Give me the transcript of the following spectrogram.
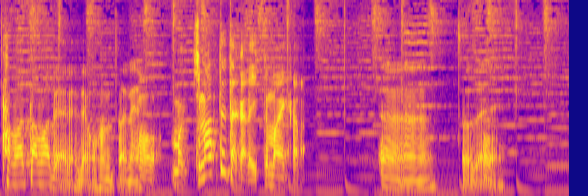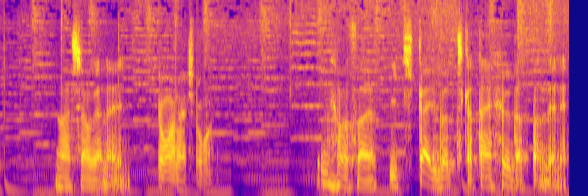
たまたまだよねでも本当ね。まあ、決まってたから行く前から。うんうんそうだよね。まあしょうがない。しょうがないしょうがない。でもさ行き帰りどっちか台風だったんだよね。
